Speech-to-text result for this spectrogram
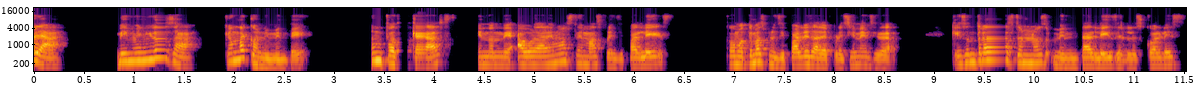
Hola, bienvenidos a ¿Qué onda con mi mente? Un podcast en donde abordaremos temas principales, como temas principales la depresión y ansiedad, que son trastornos mentales de los cuales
